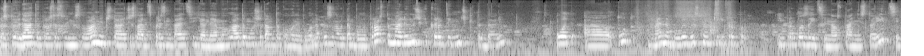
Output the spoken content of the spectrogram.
Розповідати просто своїми словами, читаючи слайди з презентації, я не могла, тому що там такого не було написано. Там були просто малюночки, картиночки і так далі. От а тут в мене були висновки і пропо- і пропозиції на останній сторінці.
